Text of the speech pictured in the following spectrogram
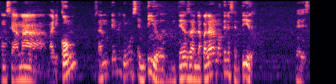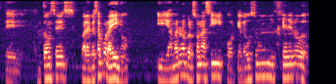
¿cómo se llama? Maricón. O sea, no tiene ningún sentido. la palabra no tiene sentido. Este, entonces, para empezar por ahí, ¿no? Y amar a una persona así porque le gusta un género de,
